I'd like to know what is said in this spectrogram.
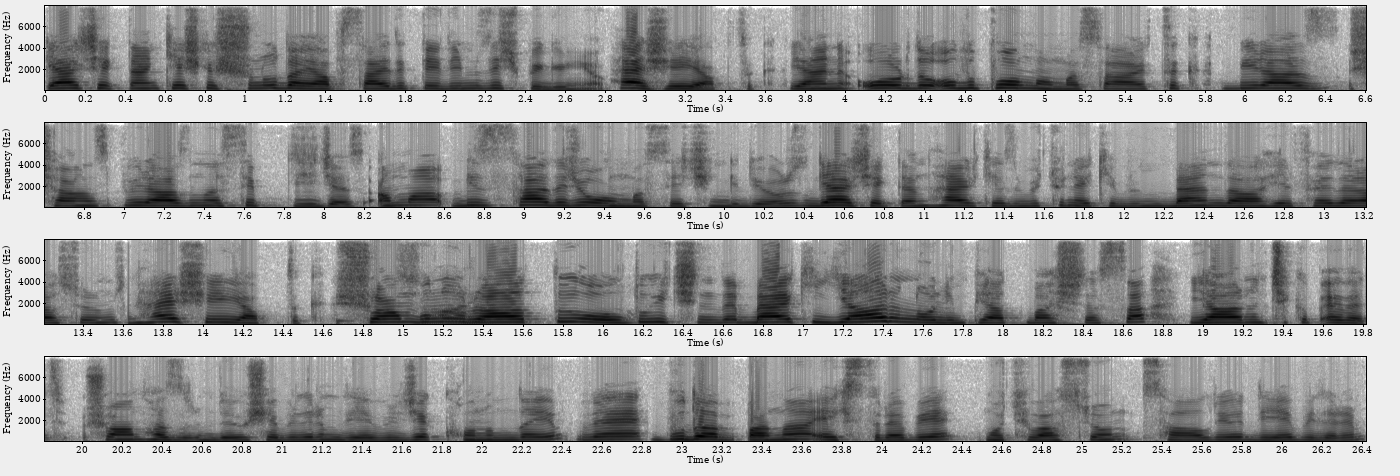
Gerçekten keşke şunu da yapsaydık dediğimiz hiçbir gün yok. Her şeyi yaptık. Yani orada olup olmaması artık biraz şans, biraz nasip diyeceğiz. Ama biz sadece olması için gidiyoruz. Gerçekten herkes, bütün ekibim, ben dahil, federasyonumuz her şeyi yaptık. Şu an bunun Şahane. rahatlığı olduğu için de belki yarın olimpiyat başlasa yarın çıkıp evet şu an hazırım, dövüşebilirim diyebilecek konumdayım. Ve bu da bana ekstra bir motivasyon sağlıyor diyebilirim.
